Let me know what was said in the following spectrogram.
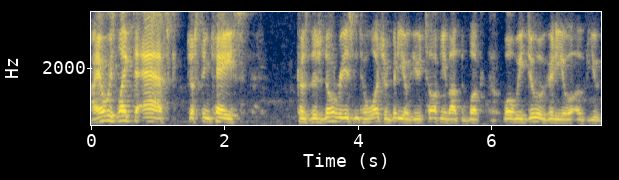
I always like to ask, just in case, because there's no reason to watch a video of you talking about the book while we do a video of you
